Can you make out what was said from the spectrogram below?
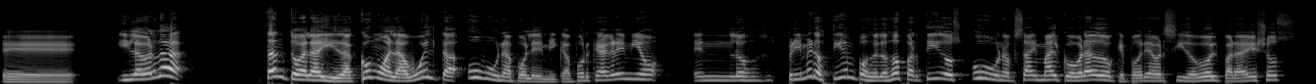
Eh, y la verdad, tanto a la ida como a la vuelta hubo una polémica, porque a Gremio en los primeros tiempos de los dos partidos hubo un offside mal cobrado que podría haber sido gol para ellos.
